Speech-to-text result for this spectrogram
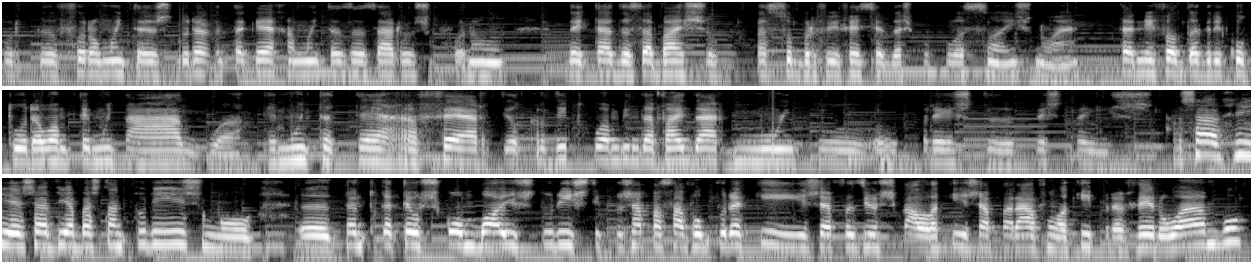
porque foram muitas, durante a guerra, muitas as árvores que foram deitadas abaixo para a sobrevivência das populações, não é? A nível da agricultura, o AMB tem muita água, tem muita terra fértil. Acredito que o AMB ainda vai dar muito uh, para este, para este país. Já havia, já havia bastante turismo, uh, tanto que até os comboios turísticos já passavam por aqui, já faziam escala aqui, já paravam aqui para ver o AMBO.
